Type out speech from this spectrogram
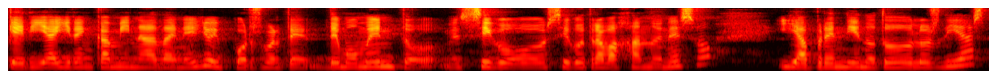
quería ir encaminada en ello y por suerte de momento sigo, sigo trabajando en eso y aprendiendo todos los días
